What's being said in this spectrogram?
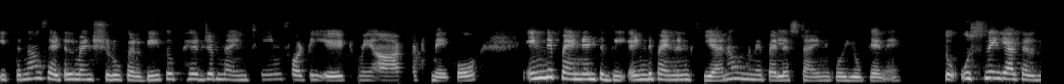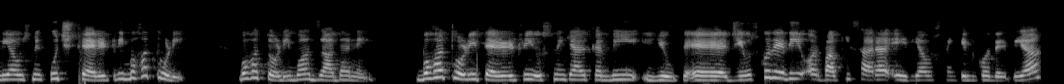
इतना सेटलमेंट शुरू कर दी तो फिर जब 1948 में 8 मई को इंडिपेंडेंट इंडिपेंडेंट किया ना उन्होंने पैलेस्टाइन को यूके ने तो उसने क्या कर दिया? उसने कुछ टेरिटरी बहुत थोड़ी बहुत थोड़ी, बहुत ज़्यादा नहीं, बहुत थोड़ी टेरिटरी उसने क्या कर दी? यूके जीव को दे दी और बाकी सारा एरिया उसने किन को दे दिया?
